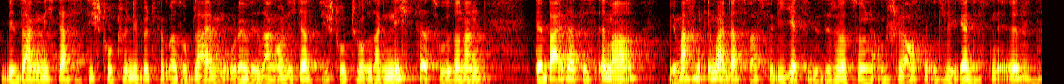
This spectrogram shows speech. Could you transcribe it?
wir sagen nicht, das ist die Struktur und die wird für immer so bleiben oder wir sagen auch nicht, das ist die Struktur und sagen nichts dazu, sondern der Beisatz ist immer, wir machen immer das, was für die jetzige Situation am schlausten, intelligentesten ist, mhm.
